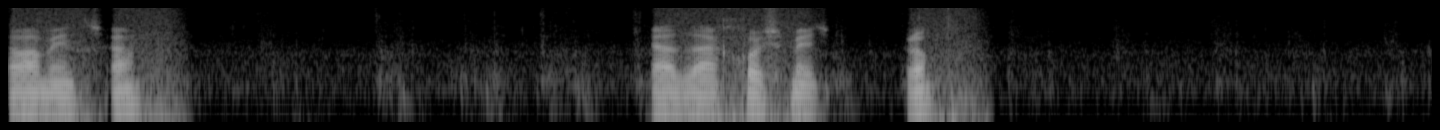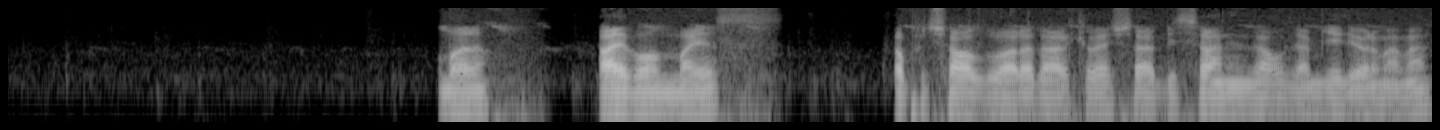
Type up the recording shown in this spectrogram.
Devam edeceğim. Biraz daha koşmaya çalışıyorum. Umarım kaybolmayız. Kapı çaldı bu arada arkadaşlar. Bir saniye alacağım. Geliyorum hemen.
